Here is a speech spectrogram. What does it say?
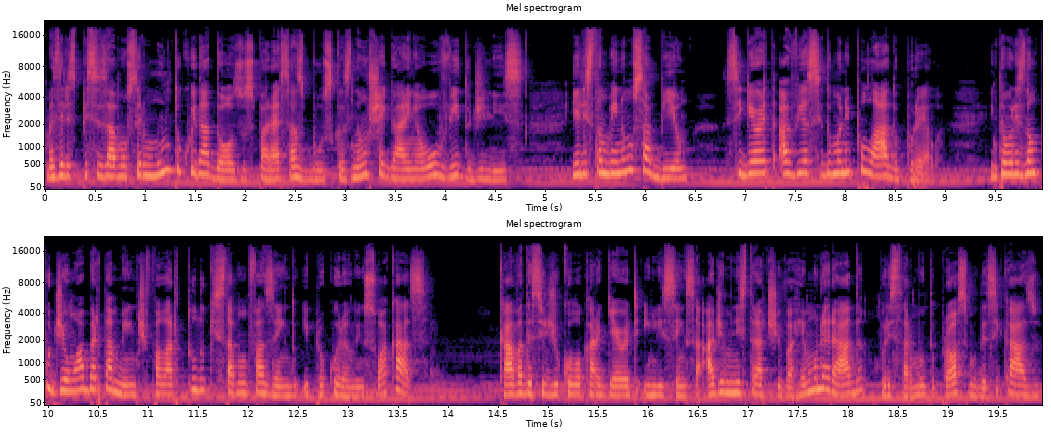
mas eles precisavam ser muito cuidadosos para essas buscas não chegarem ao ouvido de Liz, e eles também não sabiam se Garrett havia sido manipulado por ela, então eles não podiam abertamente falar tudo o que estavam fazendo e procurando em sua casa. Cava decidiu colocar Garrett em licença administrativa remunerada, por estar muito próximo desse caso,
